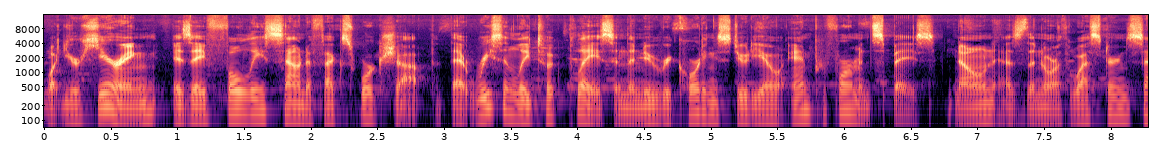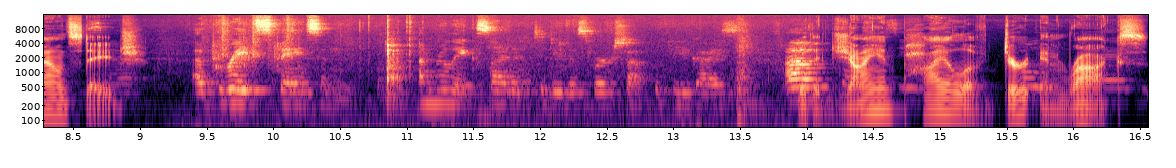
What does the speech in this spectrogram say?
What you're hearing is a Foley sound effects workshop that recently took place in the new recording studio and performance space known as the Northwestern Soundstage. A great space, and I'm really excited to do this workshop with you guys. With a um, giant pile of dirt and rocks,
